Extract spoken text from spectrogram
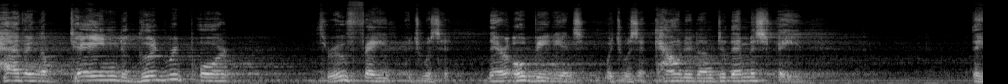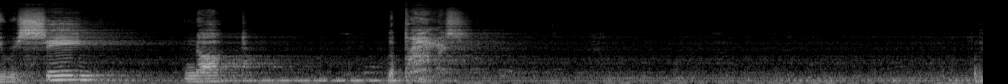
having obtained a good report through faith, which was their obedience, which was accounted unto them as faith, they received not the promise. I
